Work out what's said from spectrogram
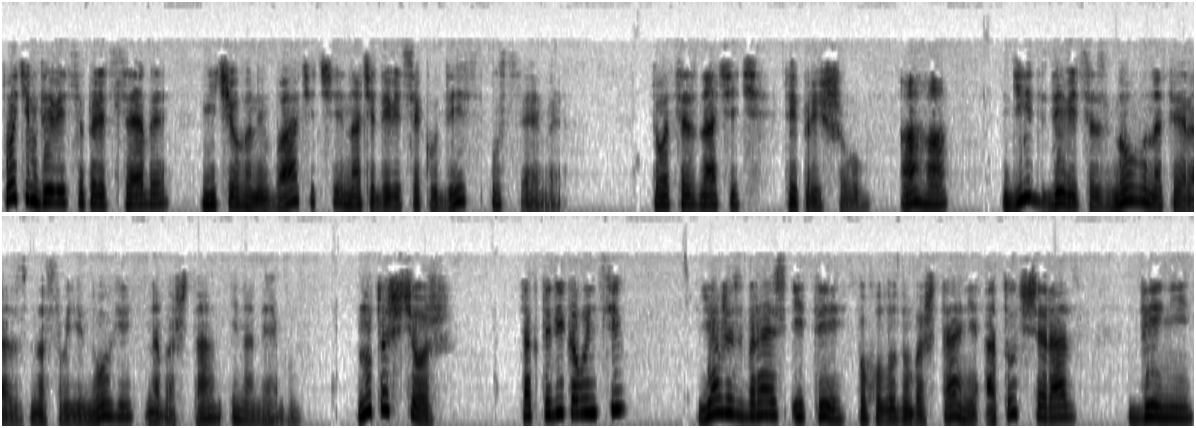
потім дивиться перед себе, нічого не бачачи, наче дивиться кудись у себе. То це значить, ти прийшов. Ага. Дід дивиться знову на цей раз на свої ноги, на баштан і на небо. Ну, то що ж? Так тобі кавунців? Я вже збираюсь іти по холодному баштані, а тут ще раз дині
